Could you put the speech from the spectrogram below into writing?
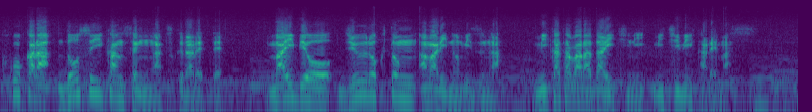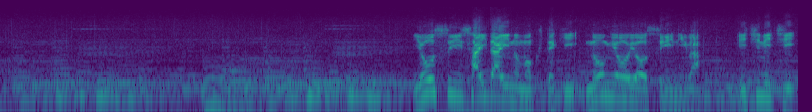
ここから導水管線が作られて毎秒16トン余りの水が三方原大地に導かれます。用水最大の目的農業用水には1日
